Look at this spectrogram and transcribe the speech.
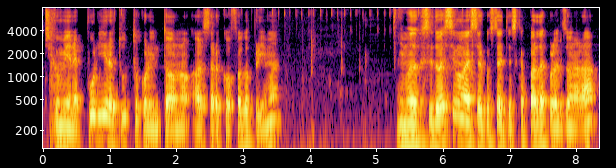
ci conviene pulire tutto quello intorno al sarcofago prima. In modo che se dovessimo essere costretti a scappare da quella zona là,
